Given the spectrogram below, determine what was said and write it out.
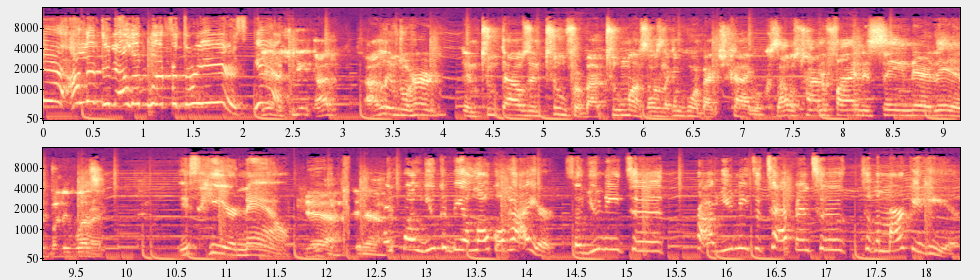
yeah, I lived in Ellenwood for three years. yeah, Yeah, she, I, I lived with her in 2002 for about two months. I was like, I'm going back to Chicago because I was trying to find this scene there, then, but it wasn't. it's here now, Yeah, yeah. and so you could be a local hire. So you need to probably you need to tap into to the market here.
